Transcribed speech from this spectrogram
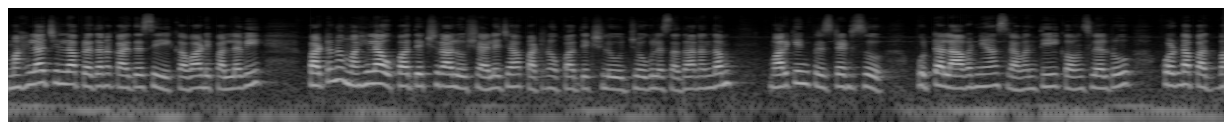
మహిళా జిల్లా ప్రధాన కార్యదర్శి కవాడి పల్లవి పట్టణ మహిళా ఉపాధ్యక్షురాలు శైలజ పట్టణ ఉపాధ్యక్షులు జోగుల సదానందం వర్కింగ్ ప్రెసిడెంట్స్ పుట్ట లావణ్య స్రవంతి కౌన్సిలర్లు Konda Padma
